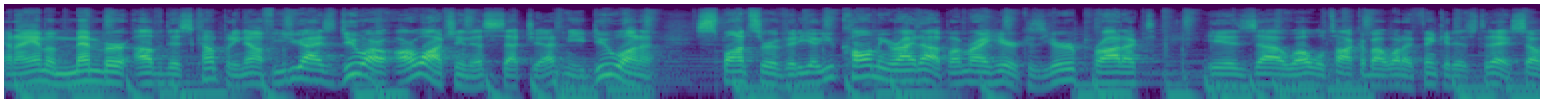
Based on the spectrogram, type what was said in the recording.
and I am a member of this company. Now, if you guys do are, are watching this SetJet and you do want to sponsor a video, you call me right up. I'm right here because your product is, uh, well, we'll talk about what I think it is today. So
